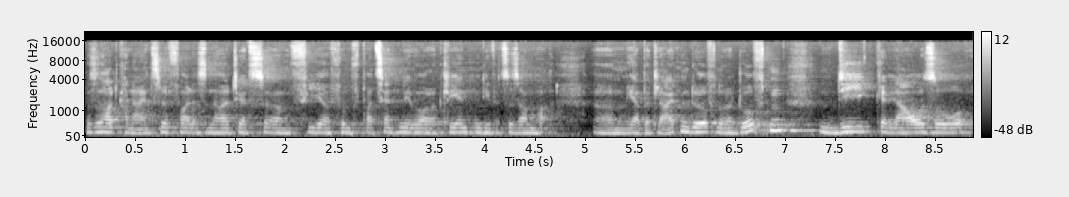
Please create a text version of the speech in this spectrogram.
das ist halt kein Einzelfall. Es sind halt jetzt ähm, vier, fünf Patienten oder Klienten, die wir zusammen ähm, ja, begleiten dürfen oder durften, die genauso,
